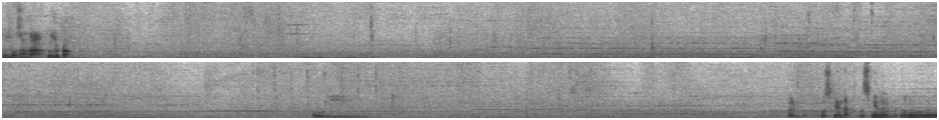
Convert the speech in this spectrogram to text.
図書館。図書館図書館ホーリー誰だ星剣だ星剣だあれあれ。あ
